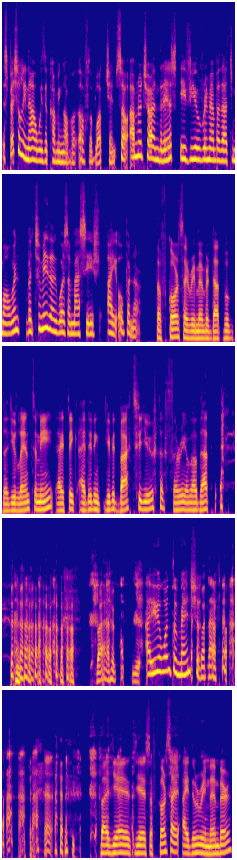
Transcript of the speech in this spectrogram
especially now with the coming of, of the blockchain. So I'm not sure, Andres, if you remember that moment, but to me, that was a massive eye opener. Of course, I remember that book that you lent to me. I think I didn't give it back to you. Sorry about that. but, yeah. I didn't want to mention that. but yes, yes, of course, I, I do remember.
